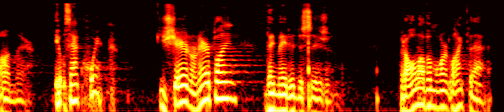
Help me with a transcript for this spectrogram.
on there. It was that quick. You shared on an airplane, they made a decision. But all of them aren't like that.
